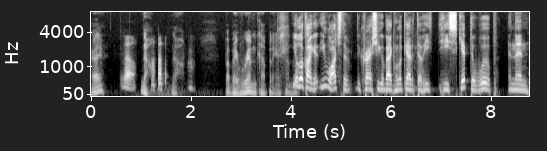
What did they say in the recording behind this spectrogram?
right? No. No, no. Probably a rim company or something. You look like it. You watch the, the crash. You go back and look at it though. He he skipped a whoop and then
